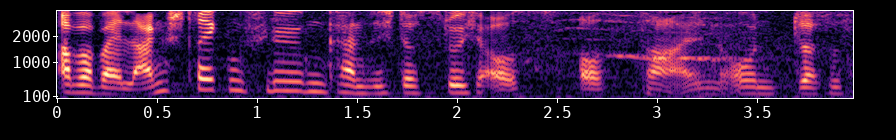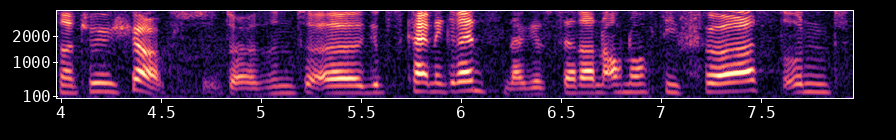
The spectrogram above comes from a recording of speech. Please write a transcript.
Aber bei Langstreckenflügen kann sich das durchaus auszahlen. Und das ist natürlich, ja, da sind, äh, gibt es keine Grenzen. Da gibt es ja dann auch noch die First und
